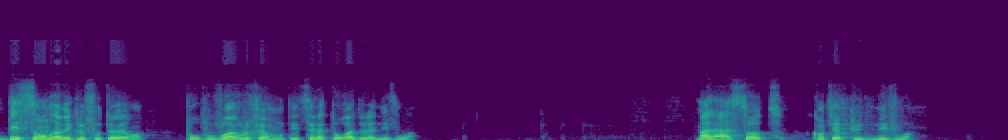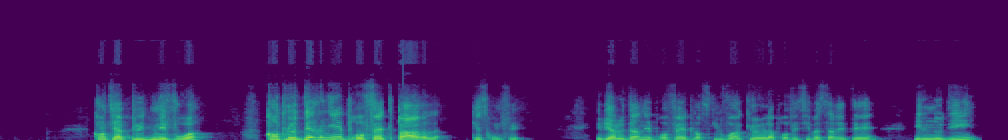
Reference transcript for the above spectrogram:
descendre avec le fauteur pour pouvoir le faire monter. C'est la Torah de la névoie. Mala Asot, quand il n'y a plus de névoie. Quand il n'y a plus de névoie. Quand le dernier prophète parle, qu'est-ce qu'on fait? Eh bien, le dernier prophète, lorsqu'il voit que la prophétie va s'arrêter, il nous dit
